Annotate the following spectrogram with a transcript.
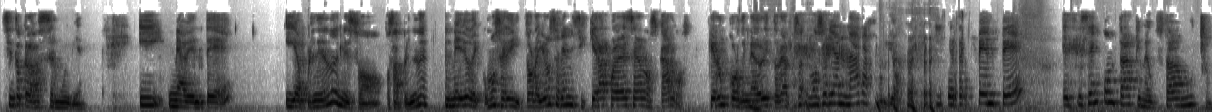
Siento que la vas a hacer muy bien. Y me aventé y aprendiendo en eso, o sea, aprendiendo en medio de cómo ser editora, yo no sabía ni siquiera cuáles eran los cargos. que era un coordinador editorial. O sea, no sabía nada, Julio. Y de repente empecé a encontrar que me gustaba mucho.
